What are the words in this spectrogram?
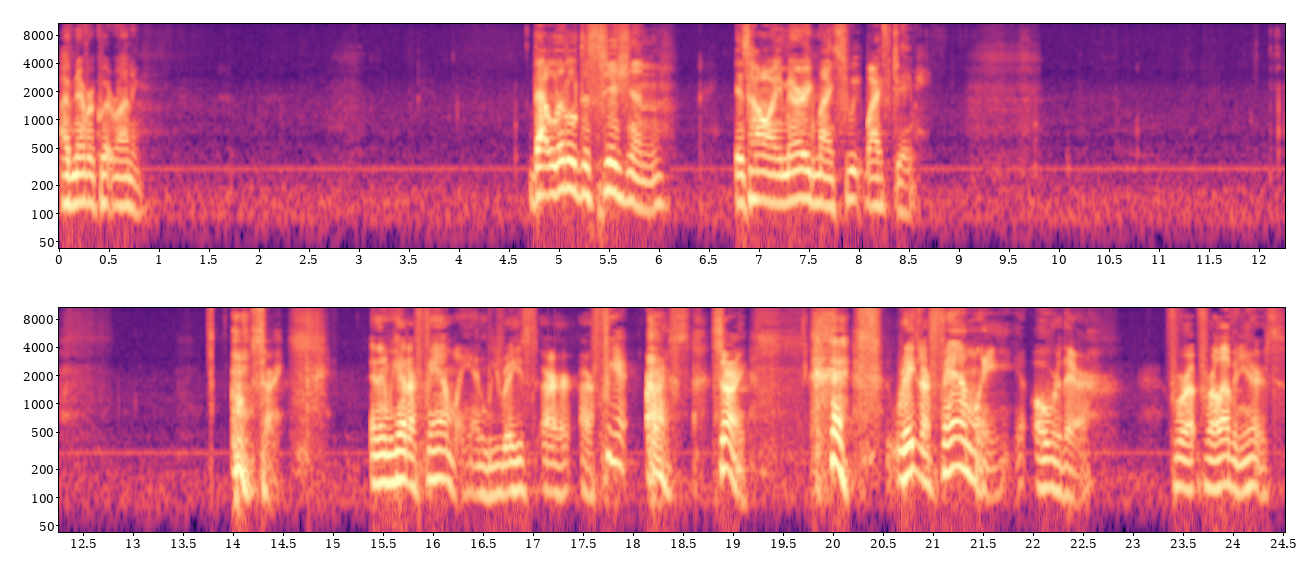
I've never quit running. That little decision is how I married my sweet wife, Jamie. sorry. And then we had our family and we raised our, our fa- sorry, raised our family over there for, for 11 years.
